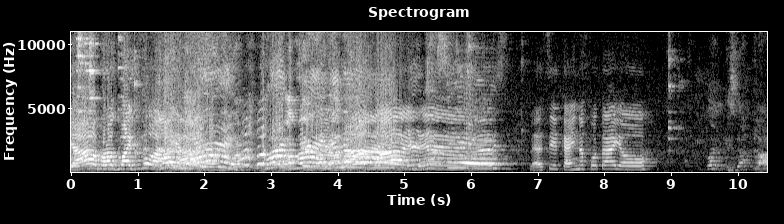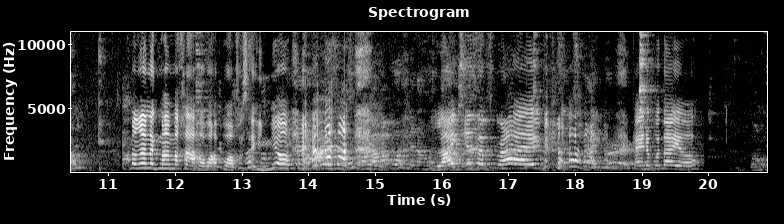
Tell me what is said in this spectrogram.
yeah, worldwide to ah. Yeah. Worldwide! Hello! Worldwide, yes. That's it, kain na po tayo. What? Is that live? Mga nagmamakahawa po ako sa inyo. like and subscribe. kain na po tayo. So,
